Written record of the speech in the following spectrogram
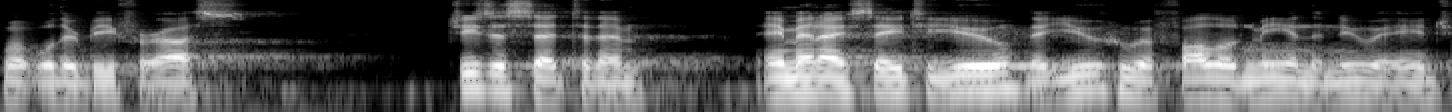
What will there be for us? Jesus said to them, Amen, I say to you that you who have followed me in the new age,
